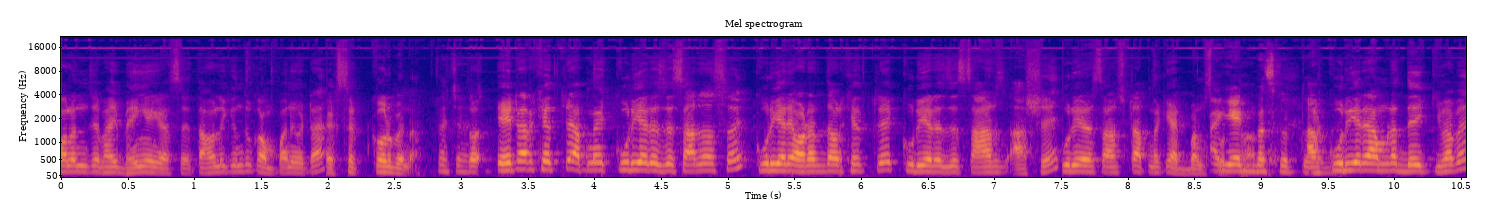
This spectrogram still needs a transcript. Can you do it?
বলেন যে ভাই ভেঙে গেছে তাহলে কিন্তু কোম্পানি ওটা অ্যাকসেপ্ট করবে না। আচ্ছা তো এটার ক্ষেত্রে আপনার কুরিয়ারে যে চার্জ আছে কুরিয়ারে অর্ডার দেওয়ার ক্ষেত্রে কুরিয়ারে যে চার্জ আসে কুরিয়ারের চার্জটা আপনাকে অ্যাডভান্স আগে অ্যাডভান্স করতে আর কুরিয়ারে আমরা দেই কীভাবে?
